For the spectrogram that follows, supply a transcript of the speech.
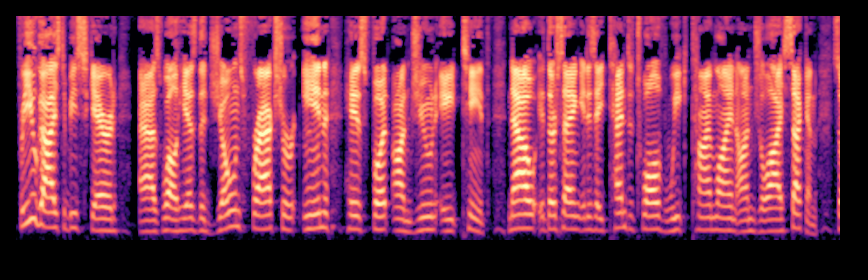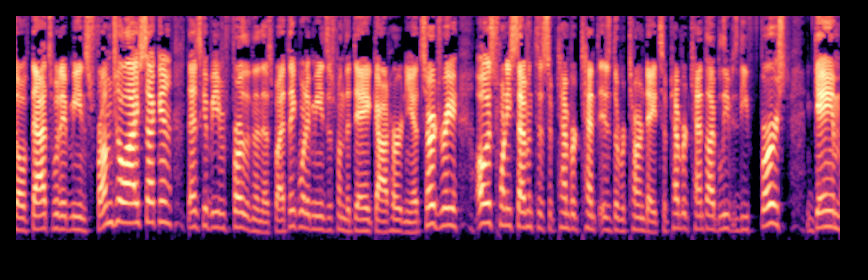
for you guys to be scared as well. He has the Jones fracture in his foot on June 18th. Now, they're saying it is a 10 to 12 week timeline on July 2nd. So, if that's what it means from July 2nd, that's going to be even further than this. But I think what it means is from the day it got hurt and he had surgery. August 27th to September 10th is the return date. September 10th, I believe, is the first game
